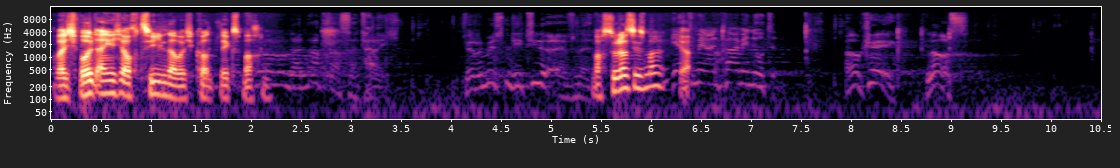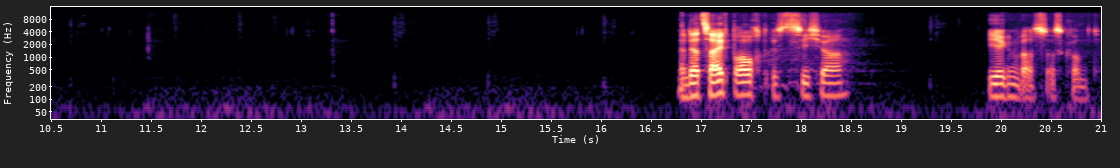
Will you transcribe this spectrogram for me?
Weil ich wollte eigentlich auch zielen, aber ich konnte nichts machen. Machst du das diesmal? Ja. mir ein paar Minuten. Okay, los. Wenn der Zeit braucht, ist sicher irgendwas, was kommt.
